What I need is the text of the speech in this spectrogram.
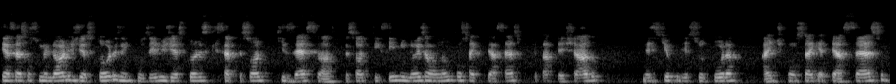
tem acesso aos melhores gestores, inclusive gestores que se a pessoa quisesse, a pessoa que tem 100 milhões, ela não consegue ter acesso porque está fechado. Nesse tipo de estrutura, a gente consegue ter acesso.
